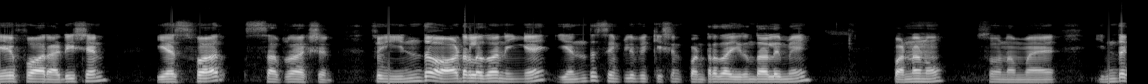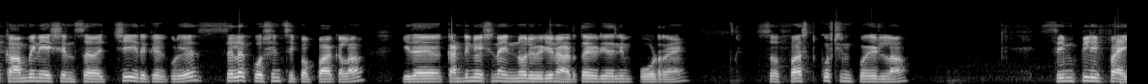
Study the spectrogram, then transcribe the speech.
A for addition S for subtraction so இந்த ஆர்டரில் தான் நீங்கள் எந்த சிம்பிளிஃபிகேஷன் பண்ணுறதா இருந்தாலுமே பண்ணணும். ஸோ நம்ம இந்த காம்பினேஷன்ஸை வச்சு இருக்கக்கூடிய சில கொஷின்ஸ் இப்போ பார்க்கலாம். இதை கண்டினியூஷனாக இன்னொரு வீடியோ நான் அடுத்த வீடியோலையும் போடுறேன். ஸோ ஃபஸ்ட் கொஷின் போயிடலாம். Simplify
